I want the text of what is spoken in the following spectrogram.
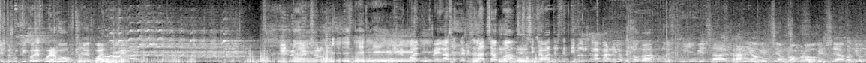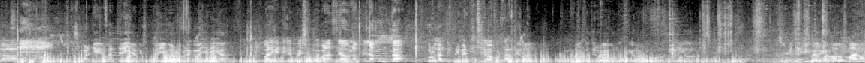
Esto es un pico de cuervo en el cual tú pegas en el cual tú pegas, atraviesas la chapa, se clava 3 centímetros en la carne y lo que toca lo destruye. Bien sea el cráneo, bien sea un hombro o bien sea cualquier otra. Es un partido de infantería que se puede llevar sobre la caballería, ¿vale? que tiene peso muy balanceado en la, punta, por lo tanto imprime muchísima fuerza al pegar. Esto tiene un poco superior. Este tipo de cuerda a dos manos.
